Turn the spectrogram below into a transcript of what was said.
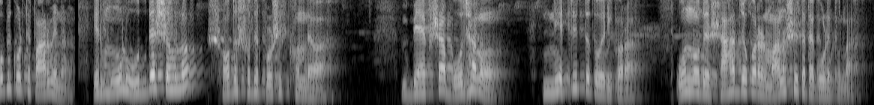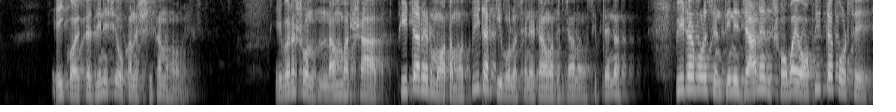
কপি করতে পারবে না। এর মূল উদ্দেশ্য হলো সদস্যদের প্রশিক্ষণ দেওয়া, ব্যবসা বোঝানো, নেতৃত্ব তৈরি করা, অন্যদের সাহায্য করার মানসিকতা গড়ে তোলা। এই কয়েকটা জিনিসই ওখানে শেখানো হবে। এবারে শোন, নাম্বার সাত, পিটারের মতামত। পিটার কি বলেছেন, এটা আমাদের জানা উচিত, তাই না? পিটার বলেছেন তিনি জানেন সবাই অপেক্ষা করছে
